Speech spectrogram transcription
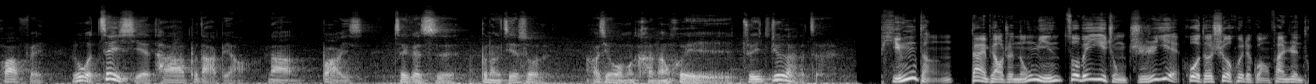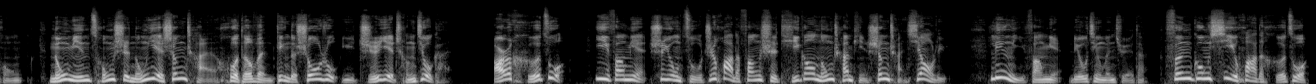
化肥，如果这些它不达标，那不好意思，这个是不能接受的，而且我们可能会追究他的责任。平等代表着农民作为一种职业获得社会的广泛认同，农民从事农业生产获得稳定的收入与职业成就感。而合作，一方面是用组织化的方式提高农产品生产效率，另一方面，刘静文觉得分工细化的合作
